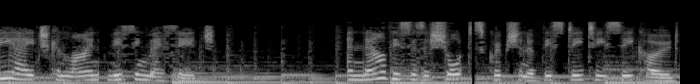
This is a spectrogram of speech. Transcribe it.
BH can line, missing message. And now this is a short description of this DTC code.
